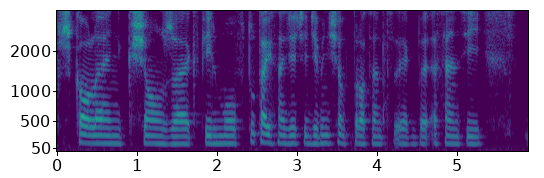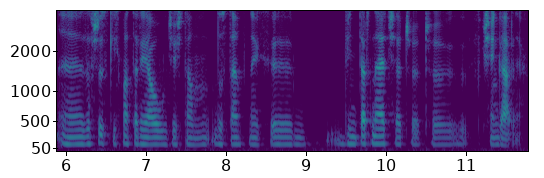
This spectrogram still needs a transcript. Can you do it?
szkoleń, książek, filmów. Tutaj znajdziecie 90% jakby esencji e, ze wszystkich materiałów gdzieś tam dostępnych e, w internecie czy, czy w księgarniach.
